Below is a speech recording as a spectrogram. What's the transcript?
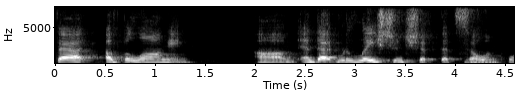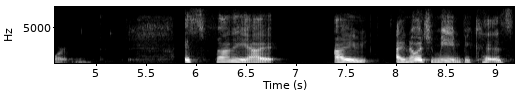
that of belonging um, and that relationship that's so Mhm. important. It's funny. I, I, I know what you mean because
